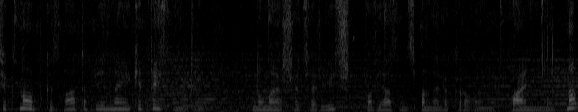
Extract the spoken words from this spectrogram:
Ці кнопки, знати б на які тиснути. Думаю, що ця річ пов'язана з панелю керування. Понятно.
